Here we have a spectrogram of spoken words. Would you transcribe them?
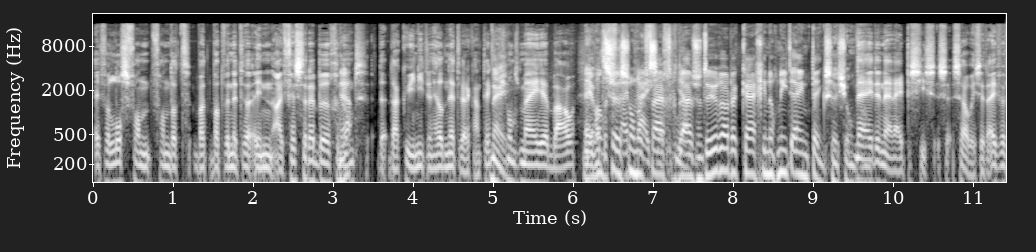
Even los van, van dat, wat, wat we net eh, in iVester hebben genoemd. Da- daar kun je niet een heel netwerk aan tankstations mee eh, bouwen. Nee, want prijzig, 650.000 euro, daar krijg je nog niet één tankstation van. Nee, nee, nee, nee, precies. Zo is het. Even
